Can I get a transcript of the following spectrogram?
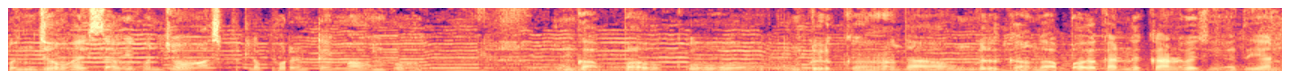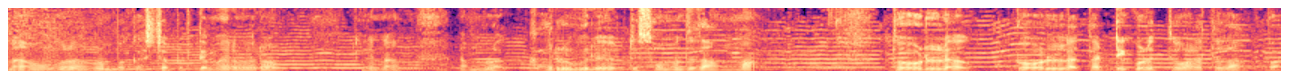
கொஞ்சம் வயசாகி கொஞ்சம் ஹாஸ்பிட்டலில் போகிற டைம் ஆகும்போது உங்கள் அப்பாவுக்கும் உங்களுக்கும் அந்த உங்களுக்கும் அவங்க அப்பாவை கண்ணு காணவே செய்யாது. ஏன்னா அவங்கள ரொம்ப கஷ்டப்படுத்த மாதிரி வரும். ஏன்னா நம்மளை கருவிலே விட்டு சுமந்தது அம்மா. தோளில் தோளில் தட்டி கொடுத்து வளர்த்தது அப்பா.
